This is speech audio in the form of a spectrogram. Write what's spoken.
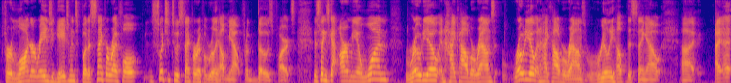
for longer range engagements, but a sniper rifle switching to a sniper rifle really helped me out for those parts. This thing's got Army of One, Rodeo, and high caliber rounds. Rodeo and high caliber rounds really helped this thing out. Uh, I,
